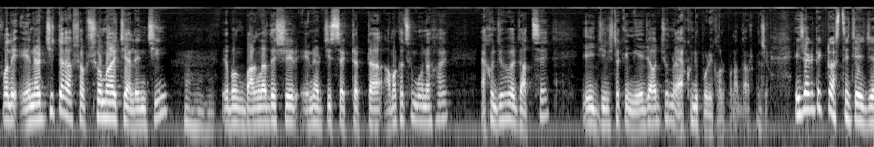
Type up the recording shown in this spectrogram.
ফলে এনার্জিটা সবসময় চ্যালেঞ্জিং এবং বাংলাদেশের এনার্জি সেক্টরটা আমার কাছে মনে হয় এখন যেভাবে যাচ্ছে এই জিনিসটাকে নিয়ে যাওয়ার জন্য এখনই পরিকল্পনা দরকার। এই জায়গাটা একটু আসতে চাই যে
